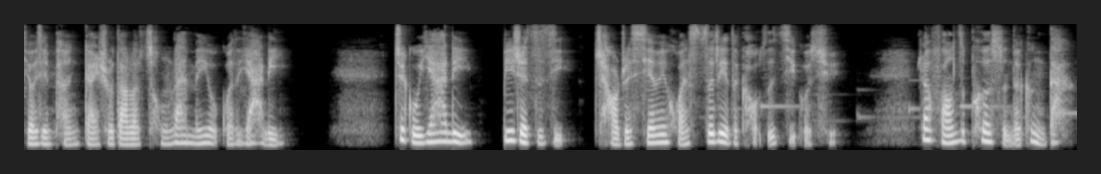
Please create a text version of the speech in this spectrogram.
腰间盘感受到了从来没有过的压力。这股压力逼着自己朝着纤维环撕裂的口子挤过去，让房子破损的更大。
